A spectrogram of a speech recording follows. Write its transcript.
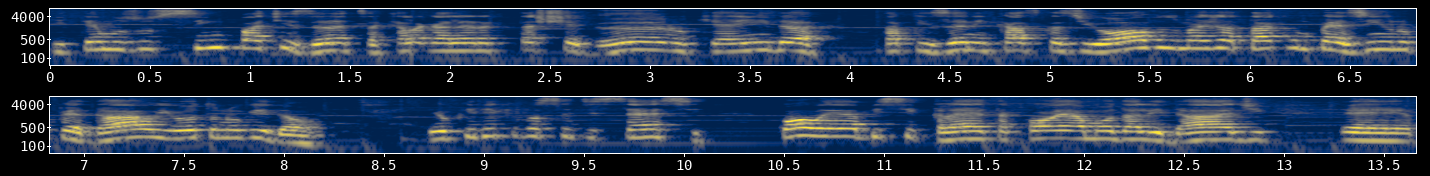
e temos os simpatizantes, aquela galera que está chegando, que ainda está pisando em cascas de ovos, mas já está com um pezinho no pedal e outro no guidão. Eu queria que você dissesse qual é a bicicleta, qual é a modalidade, é,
